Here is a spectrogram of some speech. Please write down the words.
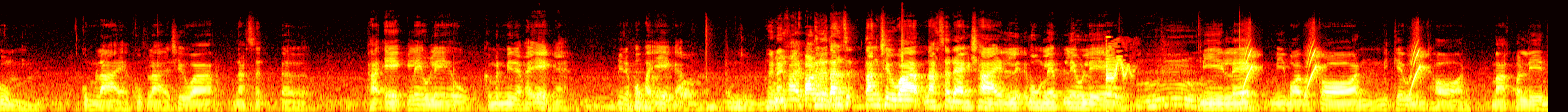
กลุ่มกลุ่มไลน์อะกลุ่มไลน์ชื่อว่านักแสเอ่อพระเอกเร็วๆคือมันมีแต่พระเอกไงมีแต่พวกพระเอกอะคือนักมีใครบ้าง คือตั้งตั้งชื่อว่านักแสดงชายวงเล็บเร็วอืมๆมีเล็ก มีบอยปกรณ์มีเกวลินทรมาร์คปริน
